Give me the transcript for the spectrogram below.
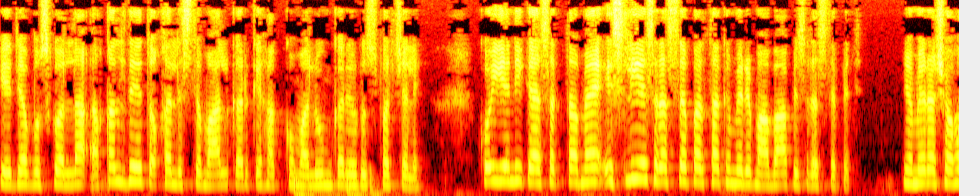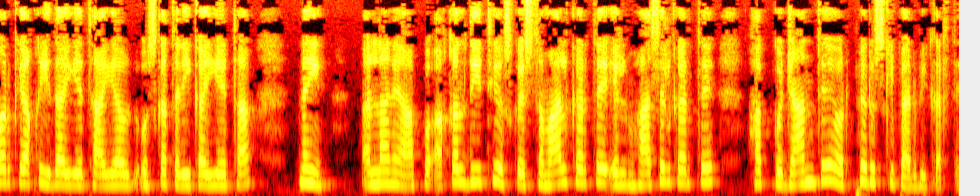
کہ جب اس کو اللہ عقل دے تو عقل استعمال کر کے حق کو معلوم کرے اور اس پر چلے۔ کوئی یہ نہیں کہہ سکتا میں اس لیے اس رستے پر تھا کہ میرے ماں باپ اس رستے پہ تھے۔ یا میرا شوہر کا عقیدہ یہ تھا یا اس کا طریقہ یہ تھا۔ نہیں، اللہ نے آپ کو عقل دی تھی، اس کو استعمال کرتے، علم حاصل کرتے، حق کو جانتے اور پھر اس کی پیروی کرتے۔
